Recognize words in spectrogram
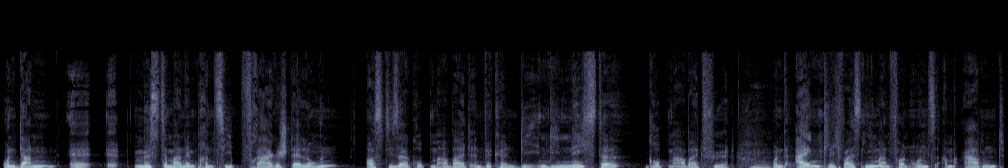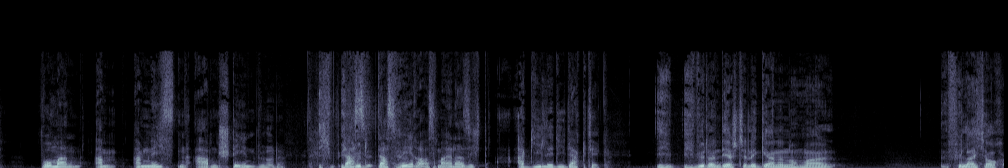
Und dann äh, äh müsste man im Prinzip Fragestellungen aus dieser Gruppenarbeit entwickeln, die in die nächste Gruppenarbeit führt. Mhm. Und eigentlich weiß niemand von uns am Abend, wo man am, am nächsten Abend stehen würde. Ich, ich das würde, das ja. wäre aus meiner Sicht agile Didaktik. Ich, ich würde an der Stelle gerne nochmal vielleicht auch,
